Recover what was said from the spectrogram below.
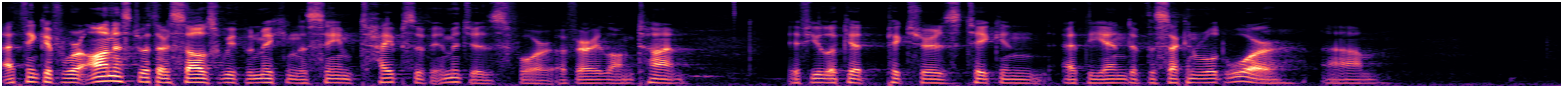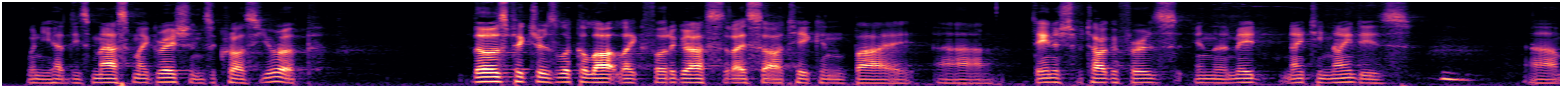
I think if we're honest with ourselves, we've been making the same types of images for a very long time. If you look at pictures taken at the end of the Second World War, um, when you had these mass migrations across Europe, those pictures look a lot like photographs that I saw taken by uh, Danish photographers in the mid 1990s um,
